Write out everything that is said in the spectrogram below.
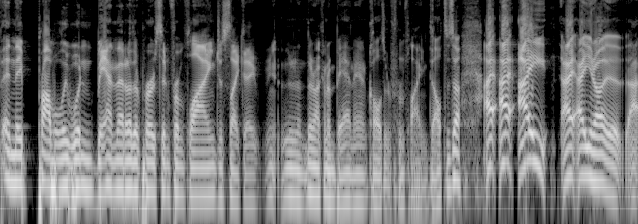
and they probably wouldn't ban that other person from flying, just like they're not going to ban Ann Coulter from flying Delta. So I, I, I, I you know, I,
